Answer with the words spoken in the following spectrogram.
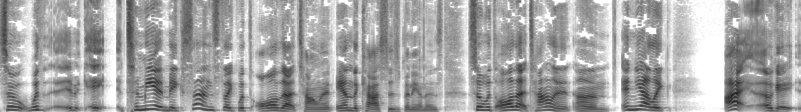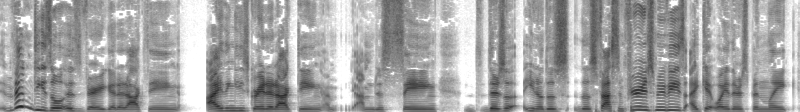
so with it, it, to me it makes sense like with all that talent and the cast is bananas. So with all that talent um and yeah, like I okay, Vin Diesel is very good at acting. I think he's great at acting. I'm I'm just saying there's a you know those those Fast and Furious movies. I get why there's been like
